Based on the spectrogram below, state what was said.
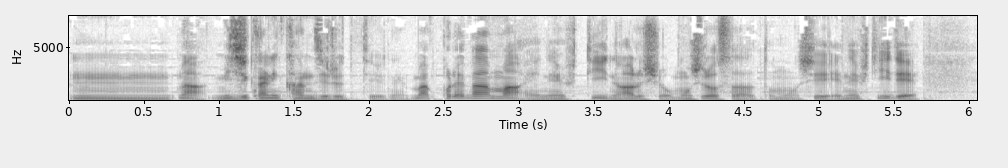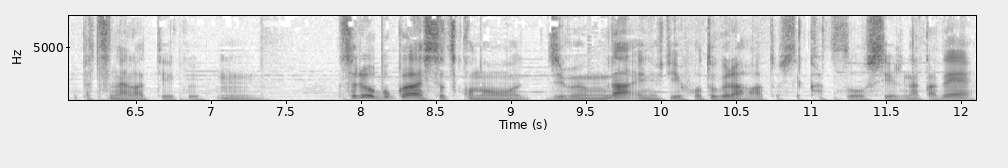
うんまあ身近に感じるっていうね、まあ、これがまあ NFT のある種面白さだと思うし NFT でやっぱつながっていく、うん、それを僕は一つこの自分が NFT フォトグラファーとして活動している中で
